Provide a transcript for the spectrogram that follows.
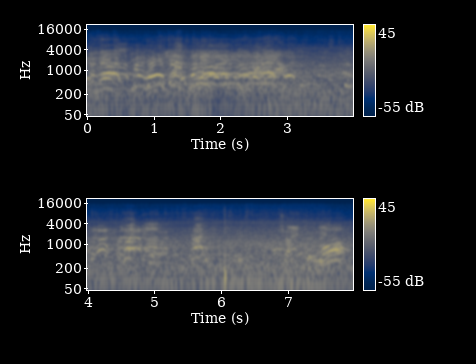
Jump. Oh.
